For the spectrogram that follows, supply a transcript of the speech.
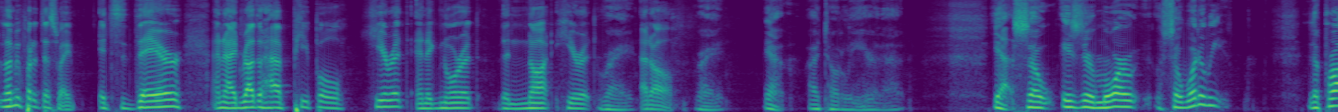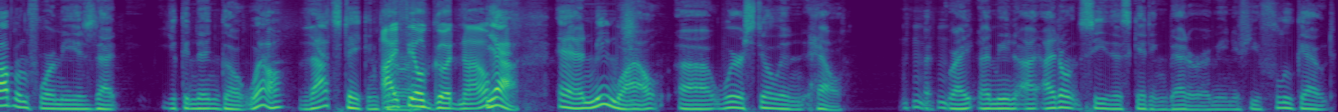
let me put it this way: it's there, and I'd rather have people hear it and ignore it than not hear it Right. at all. Right. Yeah, I totally hear that. Yeah. So, is there more? So, what do we? The problem for me is that you can then go, well, that's taken care I of. feel good now. Yeah. And meanwhile, uh, we're still in hell, right? I mean, I, I don't see this getting better. I mean, if you fluke out,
